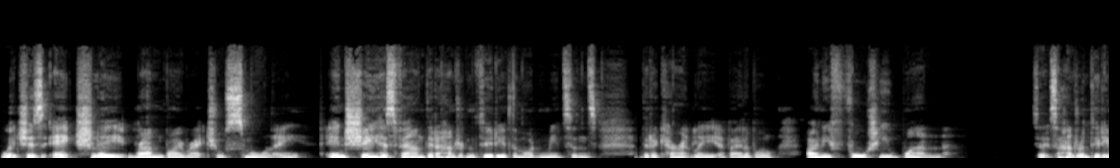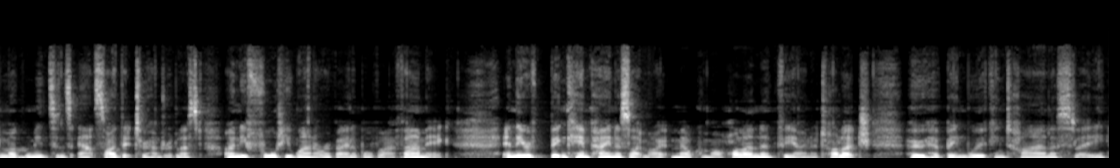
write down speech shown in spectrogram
which is actually run by Rachel Smalley. And she has found that 130 of the modern medicines that are currently available, only 41 so it's 130 modern mm-hmm. medicines outside that 200 list. Only 41 are available via Pharmac. And there have been campaigners like My- Malcolm Mulholland and Fiona Tolich who have been working tirelessly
